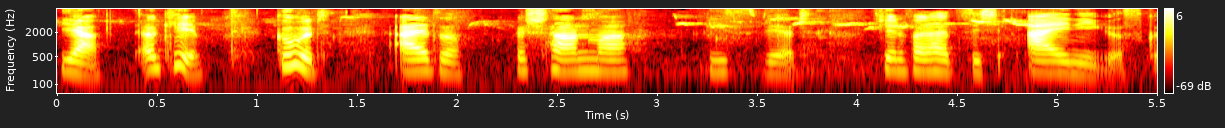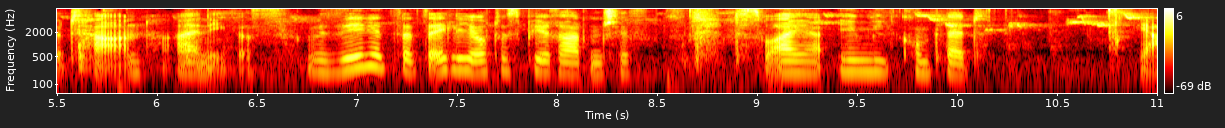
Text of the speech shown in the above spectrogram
ja, okay, gut. Also, wir schauen mal, es wird. Auf jeden Fall hat sich einiges getan. Einiges. Wir sehen jetzt tatsächlich auch das Piratenschiff. Das war ja irgendwie komplett, ja,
